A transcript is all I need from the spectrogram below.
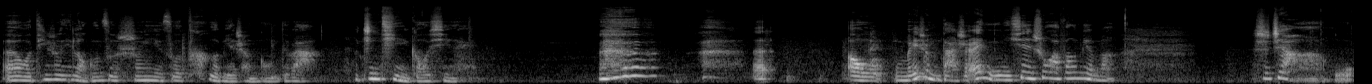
哎，我听说你老公做生意做的特别成功，对吧？我真替你高兴哎。呃，哦，我没什么大事。哎，你现在说话方便吗？是这样啊，我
